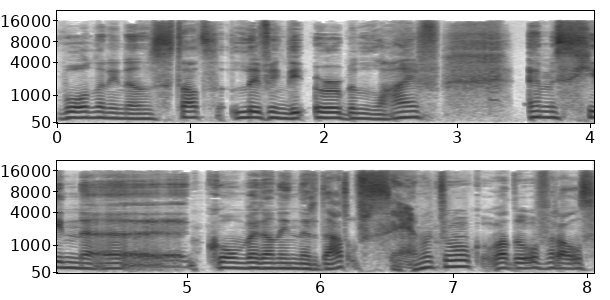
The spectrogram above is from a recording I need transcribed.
wonen in een stad, living the urban life. En misschien eh, komen wij dan inderdaad, of zijn we het ook, wat over als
